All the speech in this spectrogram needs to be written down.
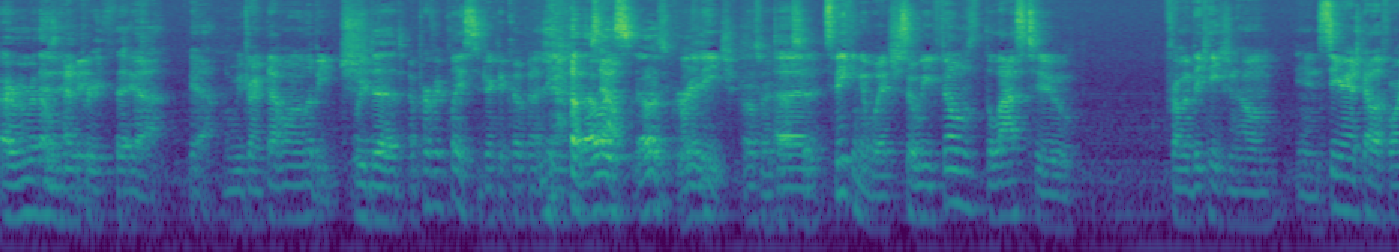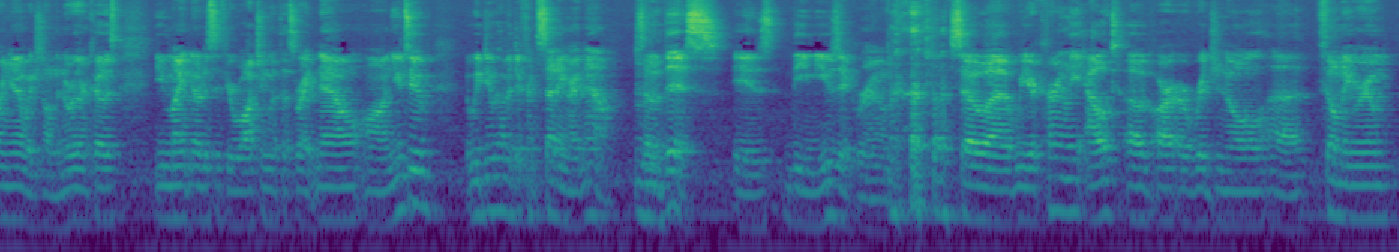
I remember that It was one being heavy. pretty thick. Yeah, yeah. And we drank that one on the beach. We did. A perfect place to drink a coconut. Yeah, that stout. was that was on great. the beach. That was Uh, fantastic. speaking of which, so we filmed the last two from a vacation home in Sea Ranch, California, which is on the northern coast. You might notice if you're watching with us right now on YouTube that we do have a different setting right now. So Mhm. this is the music room. so uh, we are currently out of our original uh, filming room.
